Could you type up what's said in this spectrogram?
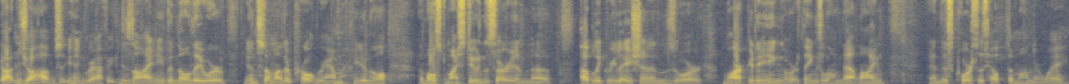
gotten jobs in graphic design, even though they were in some other program, you know. Most of my students are in uh, public relations or marketing or things along that line, and this course has helped them on their way.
